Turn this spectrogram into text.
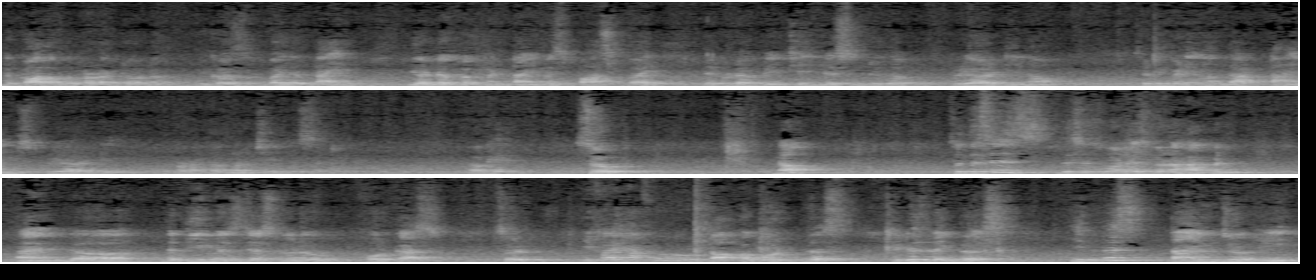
the call of the product owner because by the time your development time is passed by, there could have been changes into the priority now. So depending on that time's priority, the product owner changes it. Okay? So now, so this is this is what is going to happen, and uh, the team is just going to forecast. So if I have to talk about this, it is like this. In this time journey,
